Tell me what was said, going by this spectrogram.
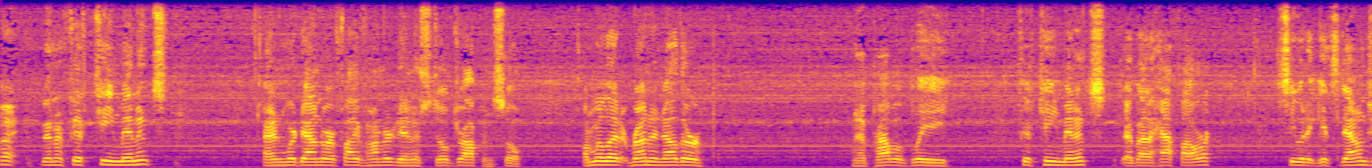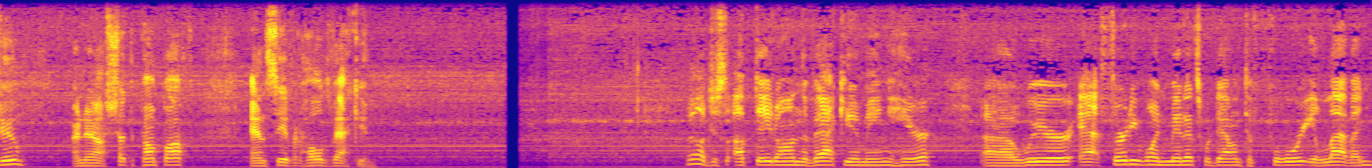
All right, it's been our 15 minutes and we're down to our 500 and it's still dropping. So I'm gonna let it run another uh, probably 15 minutes, about a half hour, see what it gets down to, and then I'll shut the pump off and see if it holds vacuum. Well, just update on the vacuuming here. Uh, we're at 31 minutes. We're down to 411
